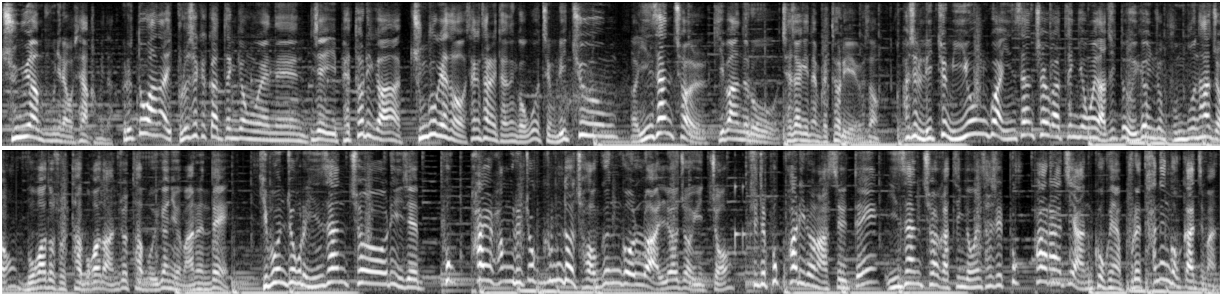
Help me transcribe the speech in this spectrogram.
중요한 부분이라고 생각합니다. 그리고 또 하나 이 블루샤크 같은 경우에는 이제 이 배터리가 중국에서 생산이 되는 거고 지금 리튬 어, 인산철 기반으로 제작이 된 배터리예요. 그래서 사실 리튬 이온과 인산철 같은 경우에는 아직도 의견이 좀 분분하죠. 뭐가 더 좋다, 뭐가 더 안 좋다, 뭐 의견이 많은데 기본적으로 인산철이 이제 폭발 확률이 조금 더 적은 걸로 알려져 있죠. 실제 폭발이 일어났을 때 인산철 같은 경우는 사실 폭발하지 않고 그냥 불에 타는 것까지만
